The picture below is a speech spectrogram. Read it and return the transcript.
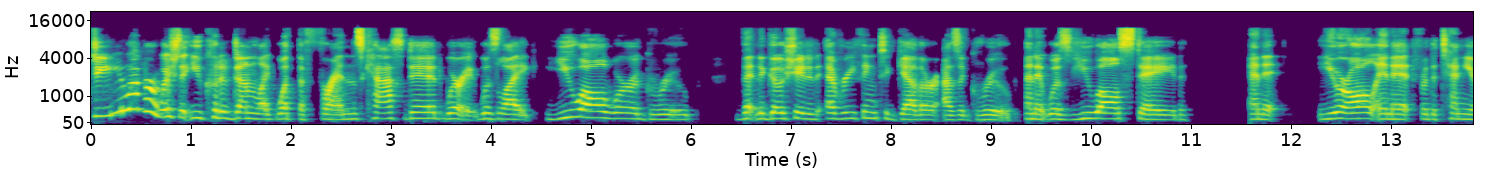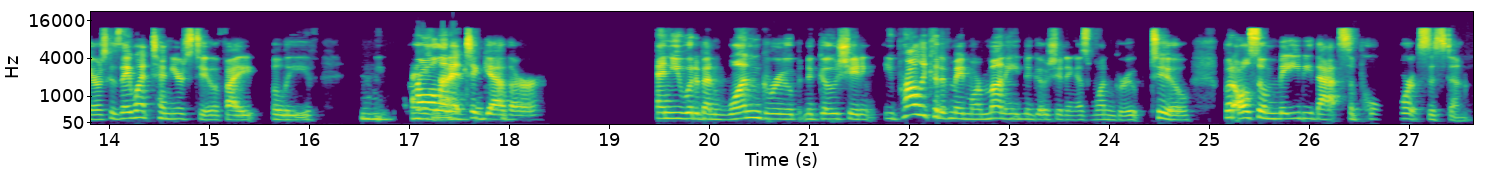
Do you ever wish that you could have done like what the Friends cast did, where it was like you all were a group that negotiated everything together as a group, and it was you all stayed, and it you're all in it for the 10 years because they went 10 years too, if I believe. Mm-hmm. We're all in it together. And you would have been one group negotiating. You probably could have made more money negotiating as one group too, but also maybe that support system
